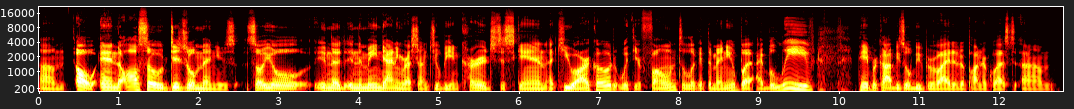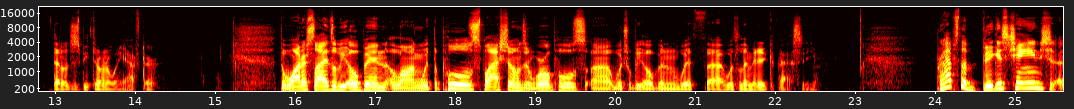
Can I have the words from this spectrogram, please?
Um, oh, and also digital menus. So you'll in the in the main dining restaurants, you'll be encouraged to scan a QR code with your phone to look at the menu, but I believe paper copies will be provided upon request. Um, that'll just be thrown away after. The water slides will be open along with the pools, splash zones, and whirlpools, uh, which will be open with uh, with limited capacity. Perhaps the biggest change, uh,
